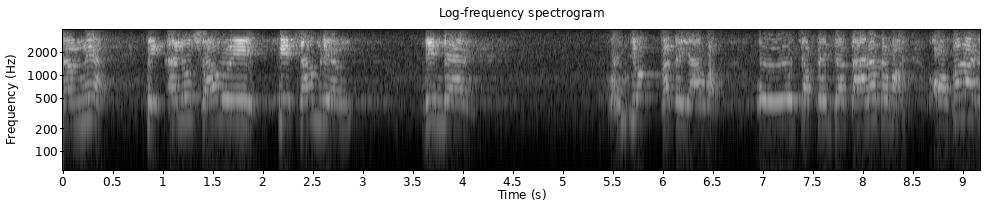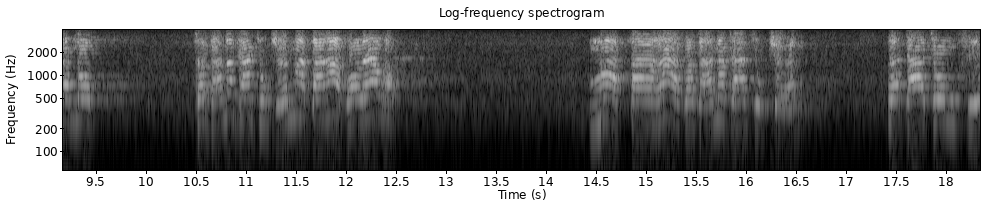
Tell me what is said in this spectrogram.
ทำเนี่ยปิดอนุสาวรีย์ปิดสามเหลี่ยมดินแดง ผมยกพัทยาว่าโอ้จะเป็นจะตายแล้วแต่ว่าออกพระราชกำหนด สถานการณ์ฉุกเฉินมาตราห้าพอแล้วครับ มาตราห้าสถานการณ์ฉุกเฉินประชาชนเสีย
